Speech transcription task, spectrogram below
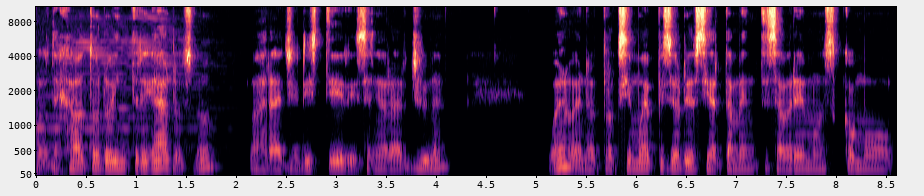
nos dejado todo intrigados, ¿no? Maharaj Yudhishthir y señor Arjuna. Bueno, en el próximo episodio ciertamente sabremos cómo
